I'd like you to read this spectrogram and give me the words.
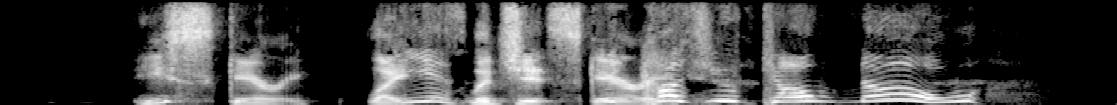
He's scary. Like He is- legit scary. Because you don't know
